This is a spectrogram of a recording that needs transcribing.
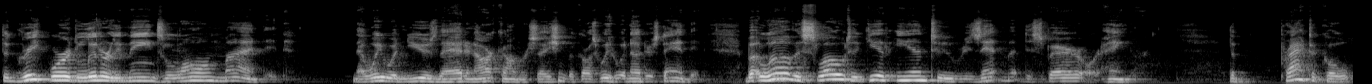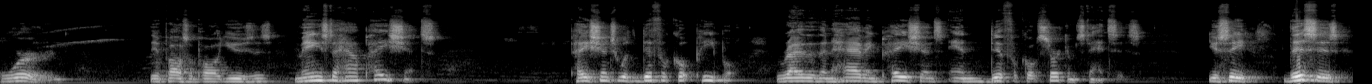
The Greek word literally means long minded. Now, we wouldn't use that in our conversation because we wouldn't understand it. But love is slow to give in to resentment, despair, or anger. The practical word the Apostle Paul uses means to have patience. Patience with difficult people rather than having patience in difficult circumstances. You see, this is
